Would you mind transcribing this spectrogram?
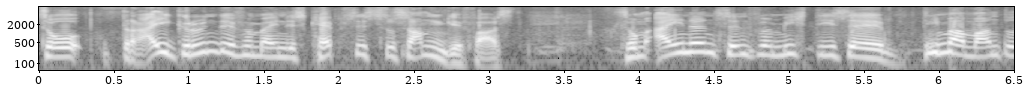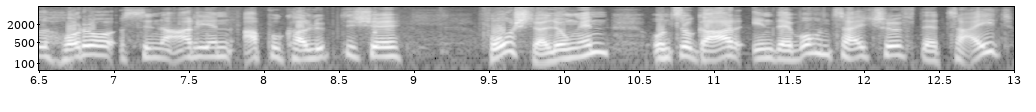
so drei Gründe für meine Skepsis zusammengefasst. Zum einen sind für mich diese Klimawandel-Horrorszenarien apokalyptische Vorstellungen. Und sogar in der Wochenzeitschrift der Zeit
